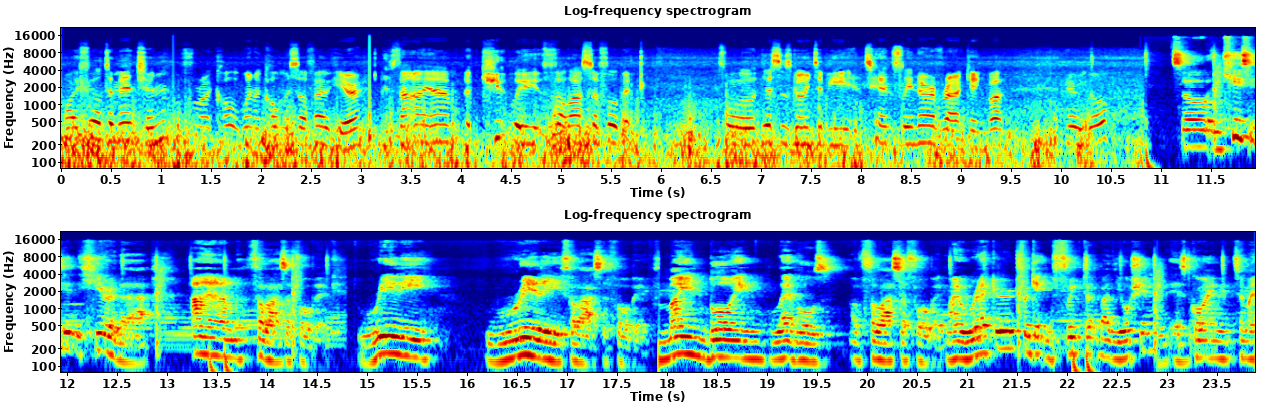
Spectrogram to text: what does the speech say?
What I failed to mention before I call when I called myself out here is that I am acutely thalassophobic. So this is going to be intensely nerve-wracking, but here we go. So, in case you didn't hear that, I am thalassophobic. Really, really thalassophobic. Mind blowing levels of thalassophobic. My record for getting freaked out by the ocean is going to my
